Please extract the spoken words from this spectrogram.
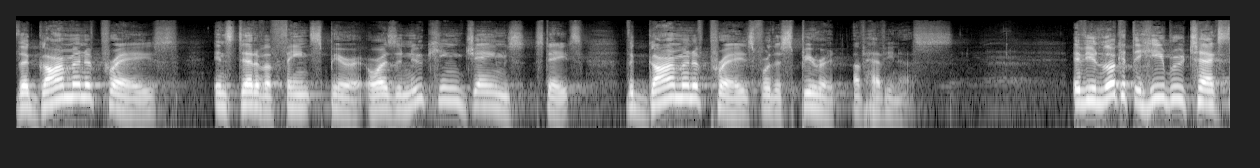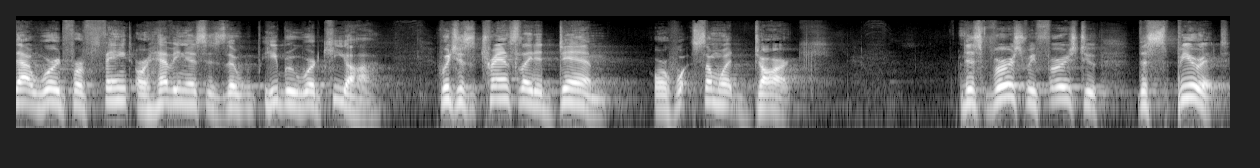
The garment of praise instead of a faint spirit. Or as the New King James states, the garment of praise for the spirit of heaviness. If you look at the Hebrew text, that word for faint or heaviness is the Hebrew word kia, which is translated dim or somewhat dark. This verse refers to the spirit,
